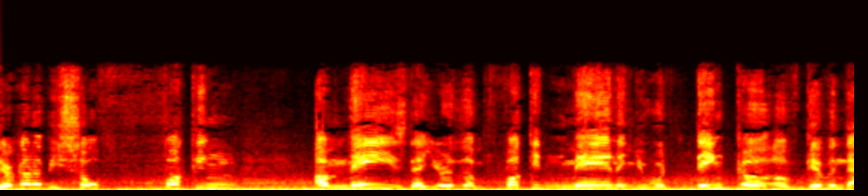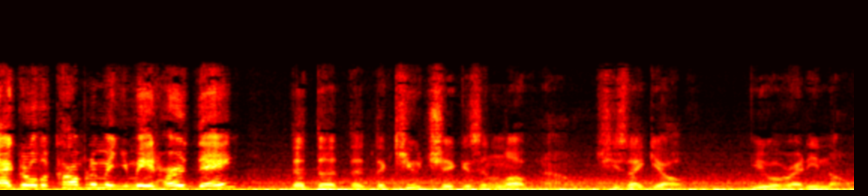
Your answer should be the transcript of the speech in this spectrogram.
They're gonna be so fucking amazed that you're the fucking man and you would think of, of giving that girl the compliment you made her day that the, the, the cute chick is in love now. She's like, yo, you already know.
